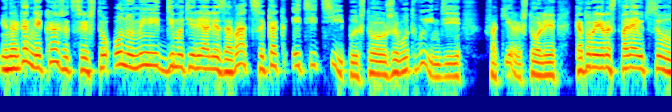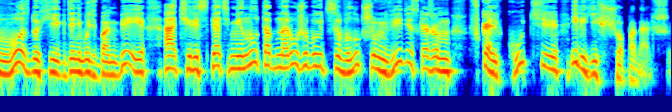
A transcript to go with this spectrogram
Иногда мне кажется, что он умеет дематериализоваться, как эти типы, что живут в Индии, факиры, что ли, которые растворяются в воздухе где-нибудь в Бомбее, а через пять минут обнаруживаются в лучшем виде, скажем, в Калькутте или еще подальше.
